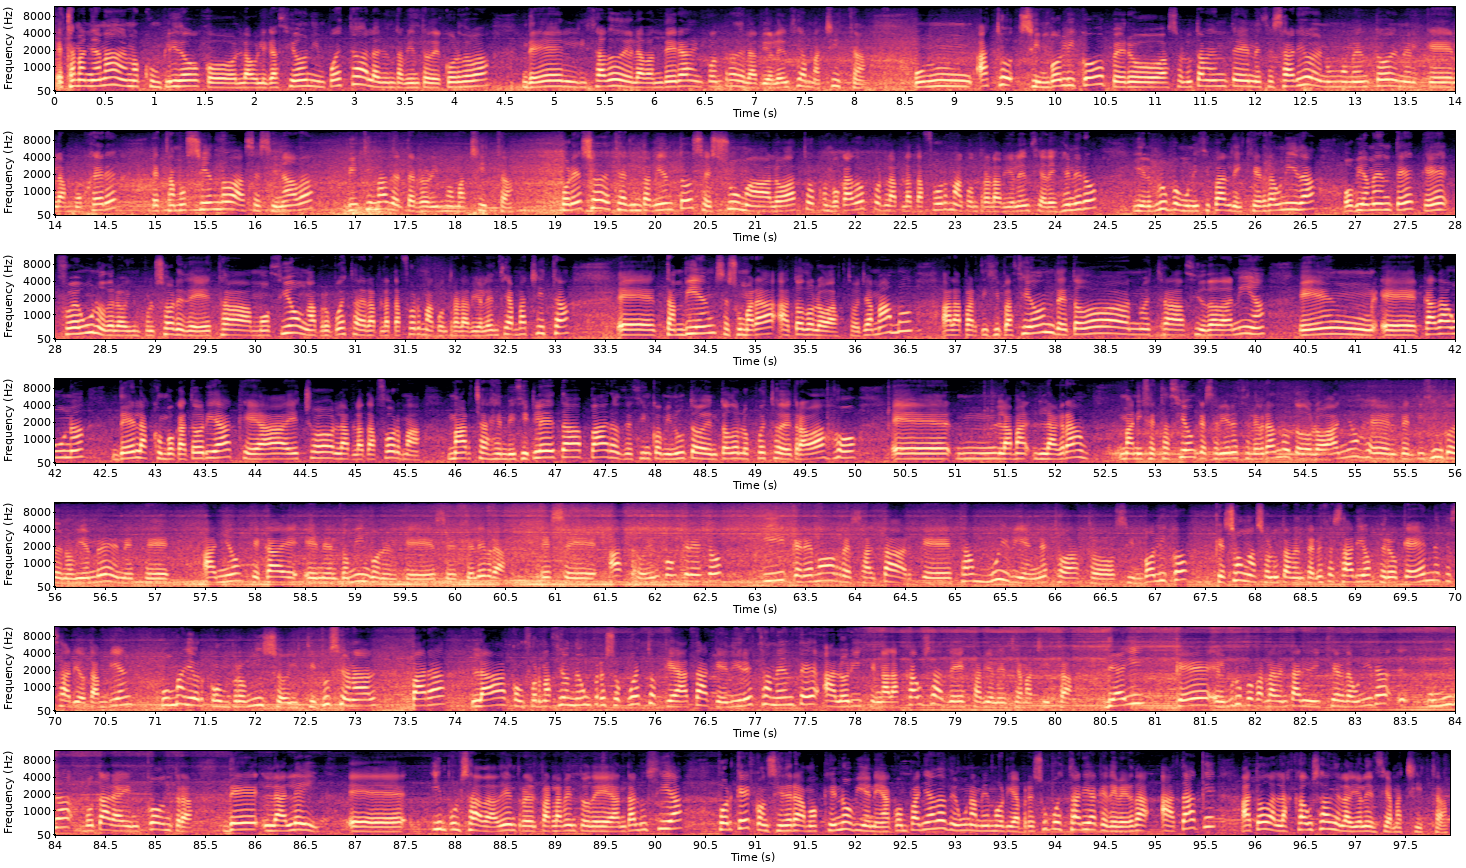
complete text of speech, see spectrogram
Esta mañana hemos cumplido con la obligación impuesta al Ayuntamiento de Córdoba del izado de la bandera en contra de las violencias machistas. Un acto simbólico pero absolutamente necesario en un momento en el que las mujeres estamos siendo asesinadas víctimas del terrorismo machista. Por eso este ayuntamiento se suma a los actos convocados por la Plataforma contra la Violencia de Género y el Grupo Municipal de Izquierda Unida, obviamente que fue uno de los impulsores de esta moción a propuesta de la Plataforma contra la Violencia Machista, eh, también se sumará a todos los actos. Llamamos a la participación de toda nuestra ciudadanía en eh, cada una de las convocatorias que ha hecho la plataforma, marchas en bicicleta, paros de cinco minutos en todos los puestos de trabajo, eh, la, gran manifestación que se viene celebrando todos los años, el 25 de noviembre, en este año que cae en el domingo en el que se celebra ese acto en concreto y queremos resaltar que están muy bien estos actos simbólicos, que son absolutamente necesarios, pero que es necesario también un mayor compromiso institucional para la conformación de un presupuesto que ataque directamente al origen, a las causas de esta violencia machista. De ahí que el Grupo Parlamentario de Izquierda Unida, eh, votara en contra de la ley eh, impulsada dentro del Parlamento de Andalucía porque consideramos que no viene acompañada de una memoria presupuestaria que de verdad ataque a todas las causas de la violencia machista.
